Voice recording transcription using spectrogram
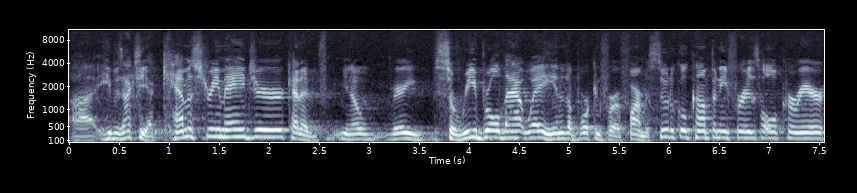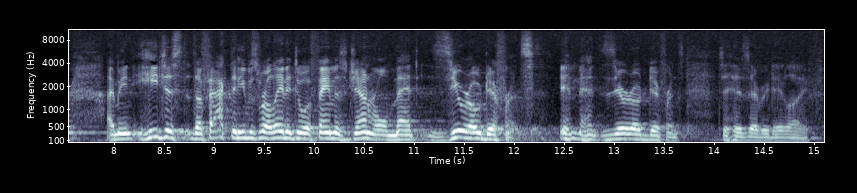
Uh, he was actually a chemistry major, kind of, you know, very cerebral that way. He ended up working for a pharmaceutical company for his whole career. I mean, he just, the fact that he was related to a famous general meant zero difference. It meant zero difference to his everyday life.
